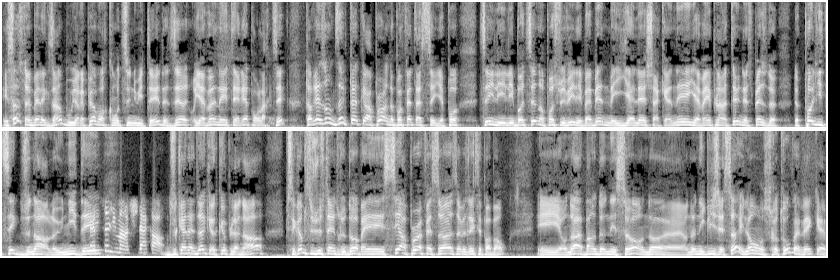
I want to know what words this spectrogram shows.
Et ça, c'est un bel exemple où il aurait pu avoir continuité, de dire il y avait un intérêt pour l'Arctique. Tu as raison de dire que peut-être qu'Harper n'a pas fait assez. Il y a pas, tu sais, les, les, bottines n'ont pas suivi les babines, mais il y allait chaque année. Il avait implanté une espèce de, de politique du Nord, là, une idée. Absolument, je suis d'accord. Du Canada qui occupe le Nord. Puis c'est comme si Justin Trudeau, ben si Harper a fait ça, ça veut dire que c'est pas bon. Et on a abandonné ça, on a, euh, on a négligé ça. Et là, on se retrouve avec, euh,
